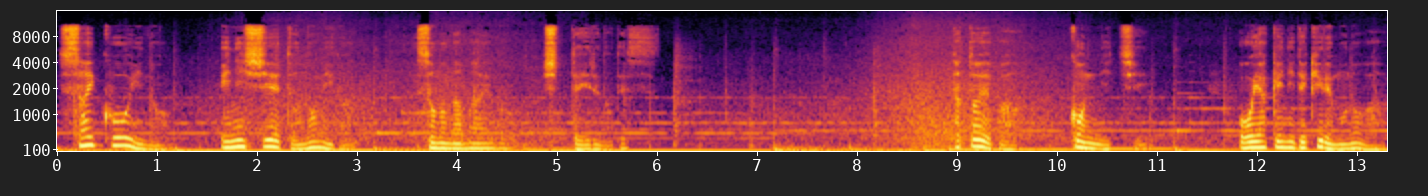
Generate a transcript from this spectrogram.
最高位のイニシエートのみがその名前を知っているのです。例えば今日公にできるものは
